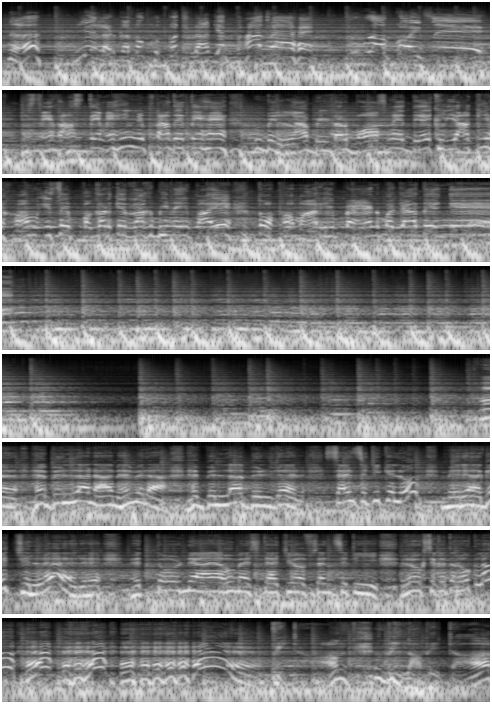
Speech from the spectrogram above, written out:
हाँ, ये लड़का तो खुद को छुड़ा के भाग रहा है। रोको इसे! इसे रास्ते में ही निपटा देते हैं। बिल्ला बिल्डर बॉस ने देख लिया कि हम इसे पकड़ के रख भी नहीं पाए तो हमारी बैंड बजा देंगे। बिल्ला नाम है मेरा, है बिल्ला बिल्डर। सन सिटी के लोग मेरे आगे चिल्लर तोड़ने आया हूँ मैं स्टैच्यू ऑफ़ सन सिटी रोक सको तो रोक लो बेटा, बिल्ला बेटा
